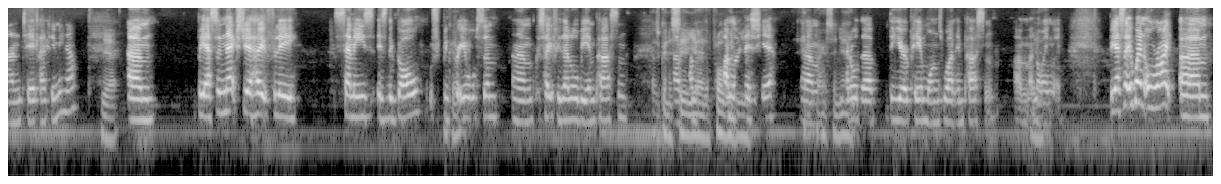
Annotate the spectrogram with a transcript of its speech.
and Tia Clair Toomey now. Yeah. Um, but yeah, so next year hopefully semis is the goal, which would be Okay. pretty awesome. because hopefully they'll all be in person, I was going to Um, say un- yeah, they'll probably unlike this year. um, person, and yeah. all the the European ones weren't in person, um, Yeah. annoyingly. But yeah, so it went all right. Um,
